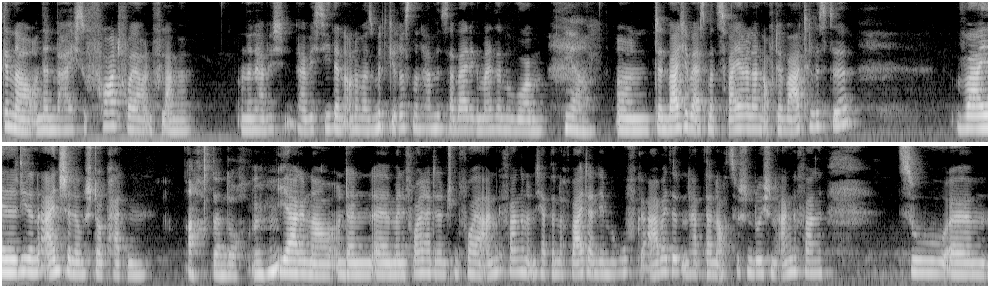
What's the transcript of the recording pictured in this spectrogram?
genau, und dann war ich sofort Feuer und Flamme. Und dann habe ich, habe ich sie dann auch nochmal so mitgerissen und haben uns da beide gemeinsam beworben. Ja. Und dann war ich aber erstmal zwei Jahre lang auf der Warteliste, weil die dann Einstellungsstopp hatten. Ach, dann doch. Mhm. Ja, genau. Und dann, äh, meine Freundin hatte dann schon vorher angefangen und ich habe dann noch weiter in dem Beruf gearbeitet und habe dann auch zwischendurch schon angefangen zu, ähm,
